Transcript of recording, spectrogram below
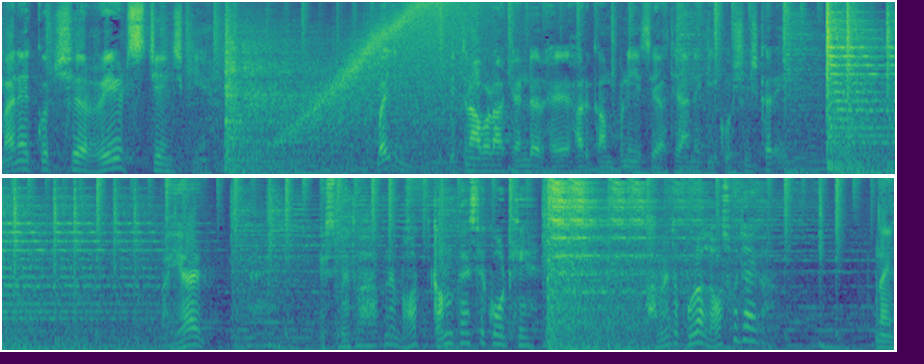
मैंने कुछ रेट्स चेंज किए हैं। भाई इतना बड़ा टेंडर है हर कंपनी इसे हथियाने की कोशिश करेगी। भैया इसमें तो आपने बहुत कम पैसे कोट किए हैं। हमें तो पूरा लॉस हो जाएगा। नहीं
